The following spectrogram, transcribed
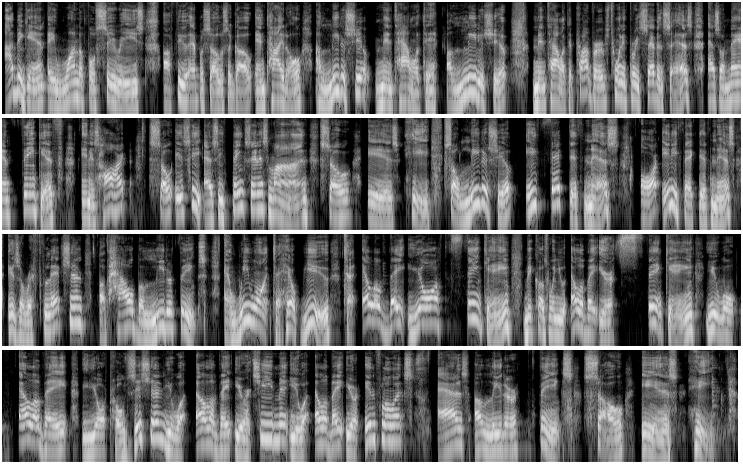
I began a wonderful series a few episodes ago entitled A Leadership Mentality. A leadership mentality. Proverbs 23 7 says, As a man thinketh in his heart, so is he. As he thinks in his mind, so is he. So leadership effectiveness or ineffectiveness is a reflection of how the leader thinks. And we want to help you to elevate your thinking because when you elevate your thinking, you will elevate your position, you will elevate your achievement, you will elevate your influence as a leader thinks, so is he.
